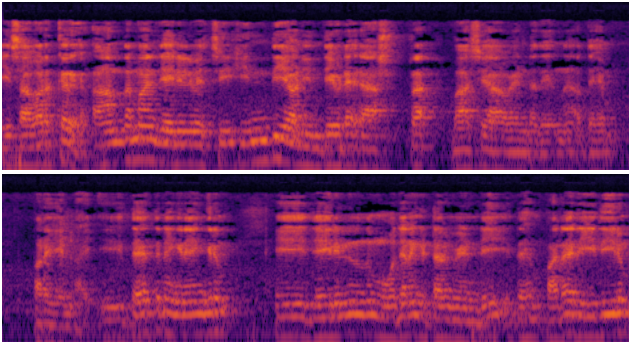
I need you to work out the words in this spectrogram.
ഈ സവർക്കർ ആന്തമാൻ ജയിലിൽ വെച്ച് ഹിന്ദിയാണ് ഇന്ത്യയുടെ രാഷ്ട്ര ഭാഷയാവേണ്ടത് എന്ന് അദ്ദേഹം പറയുകയുണ്ടായി. ഇദ്ദേഹത്തിന് എങ്ങനെയെങ്കിലും ഈ ജയിലിൽ നിന്ന് മോചനം കിട്ടാൻ വേണ്ടി ഇദ്ദേഹം പല രീതിയിലും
